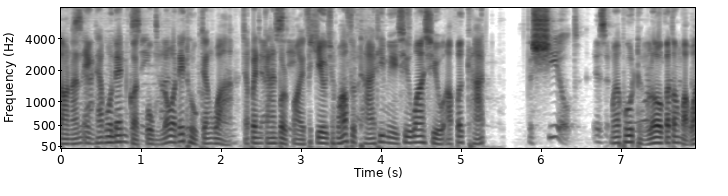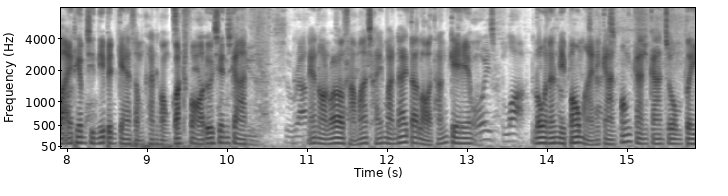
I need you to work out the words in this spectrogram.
ตอนนั้นเองถ้าผู้เล่นกดปุ่มโล่ได้ถูกจังหวะ จะเป็นการปลดปล่อยสกิลเฉพาะสุดท้ายที่มีชื่อว่า Shield Uppercut เมื่อพูดถึงโลกก็ต้องบอกว่าไอเทมชิ้นนี้เป็นแกนสำคัญของ Godfall ด้วยเช่นกัน แน่นอนว่าเราสามารถใช้มันได้ตลอดทั้งเกม โลกนั้นมีเป้าหมายในการป้องกันการโจมตี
